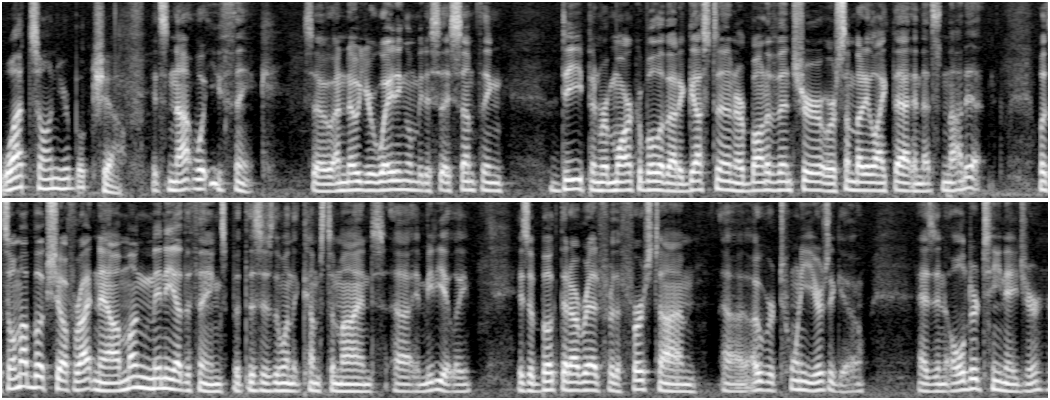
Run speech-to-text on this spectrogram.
what's on your bookshelf? It's not what you think. So I know you're waiting on me to say something deep and remarkable about Augustine or Bonaventure or somebody like that, and that's not it. What's on my bookshelf right now, among many other things, but this is the one that comes to mind uh, immediately, is a book that I read for the first time uh, over 20 years ago as an older teenager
